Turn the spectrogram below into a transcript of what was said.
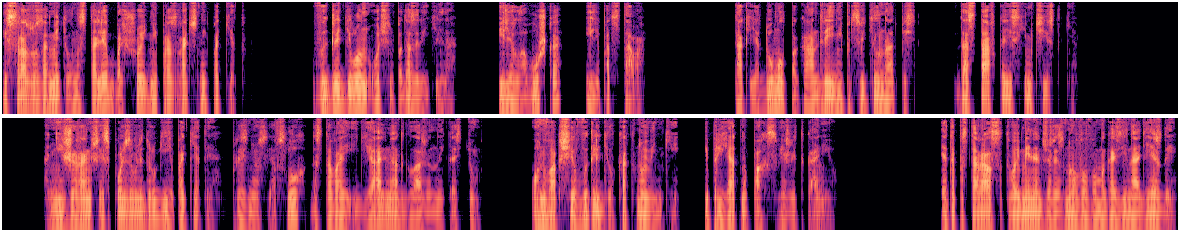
и сразу заметил на столе большой непрозрачный пакет. Выглядел он очень подозрительно. Или ловушка, или подстава. Так я думал, пока Андрей не подсветил надпись «Доставка из химчистки». Они же раньше использовали другие пакеты, — произнес я вслух, доставая идеально отглаженный костюм. Он вообще выглядел как новенький и приятно пах свежей тканью. Это постарался твой менеджер из нового магазина одежды.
